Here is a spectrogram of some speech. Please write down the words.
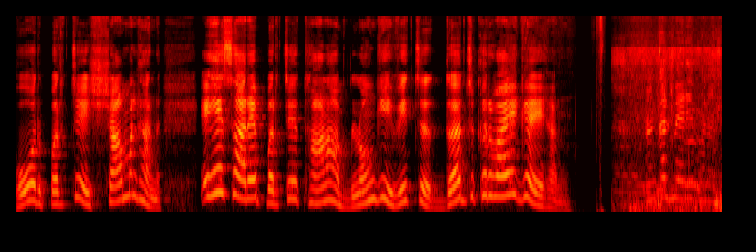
ਹੋਰ ਪਰਚੇ ਸ਼ਾਮਲ ਹਨ। ਇਹ ਸਾਰੇ ਪਰਚੇ ਥਾਣਾ ਬਲੌਂਗੀ ਵਿੱਚ ਦਰਜ ਕਰਵਾਏ ਗਏ ਹਨ। ਅੰਕਲ, ਮੇਰੇ ਬਣਾ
